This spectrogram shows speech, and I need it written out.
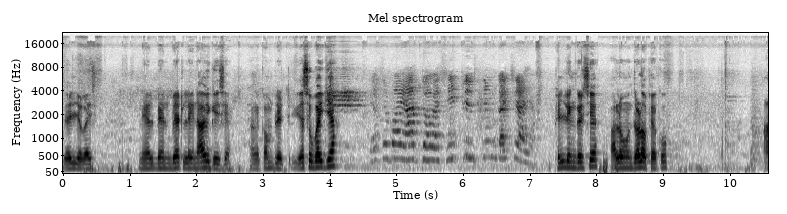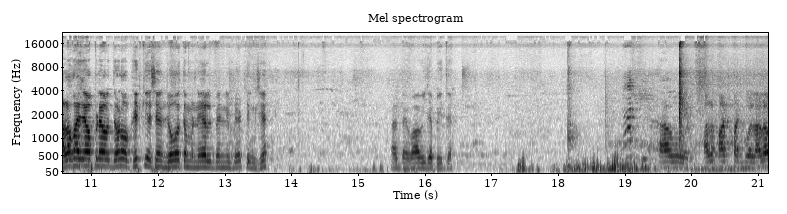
જોઈ લો ગાઈસ નેલબેન બેટ લઈને આવી ગઈ છે. અને કમ્પ્લીટ યશુભાઈ ગયા ફિલ્ડિંગ કરશે હાલો હું દડો ફેંકું. હાલો ભાઈ આપણે દડો ફેંકીએ છીએ અને જોવો તમે નેલબેનની બેટિંગ છે. હાલભાઈ વાવી જા પીતે. આવો. હાલો પાંચ પાંચ બોલ. હાલો.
